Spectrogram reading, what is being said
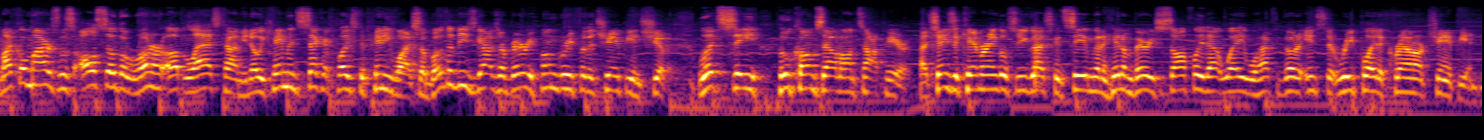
Michael Myers was also the runner-up last time. You know, he came in second place to Pennywise, so both of these guys are very hungry for the championship. Let's see who comes out on top here. I changed the camera angle so you guys can see. I'm going to hit him very softly. That way, we'll have to go to instant replay to crown our champion.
